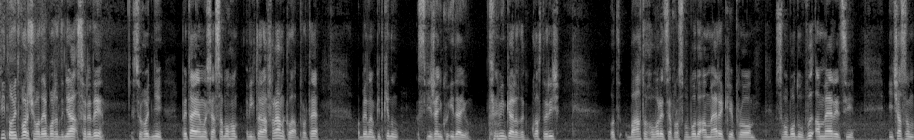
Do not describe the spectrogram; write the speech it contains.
Світлого і творчого, дай Боже, дня середи. Сьогодні питаємося самого Віктора Франкла про те, аби нам підкинув свіженьку ідею. Він каже таку класну річ. От багато говориться про свободу Америки, про свободу в Америці. І часом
